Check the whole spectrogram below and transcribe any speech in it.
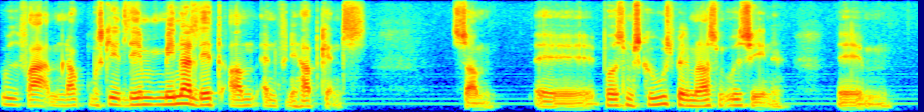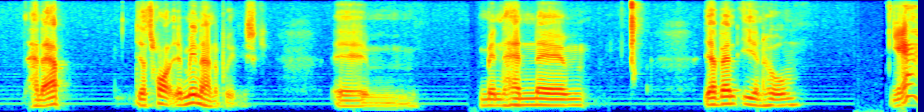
ud fra, nok måske minder lidt om Anthony Hopkins, som øh, både som skuespiller, men også som udseende. Øh, han er, jeg tror, jeg mener, han er britisk. Øh, men han, øh, jeg vandt Ian Home. Ja. Yeah.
